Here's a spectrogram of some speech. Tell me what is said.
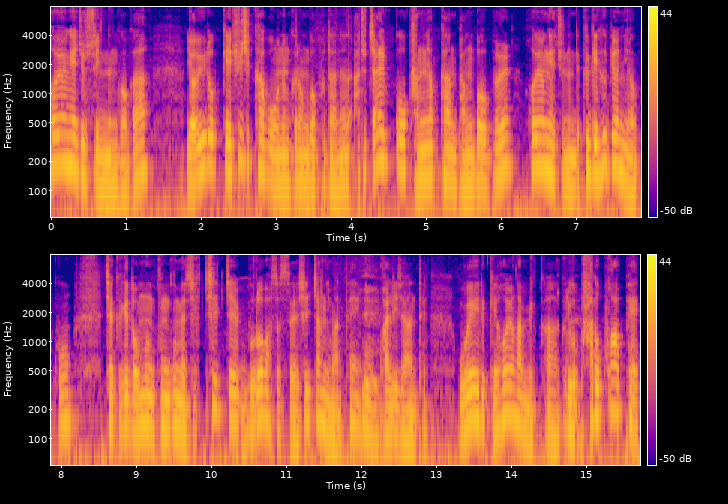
허용해 줄 수 있는 거가 여유롭게 휴식하고 오는 그런 것보다는 아주 짧고 강력한 방법을 허용해 주는데 그게 흡연이었고 제가 그게 너무 궁금해서 실제 물어봤었어요 실장님한테 네. 관리자한테 왜 이렇게 허용합니까 그리고 네. 바로 코앞에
